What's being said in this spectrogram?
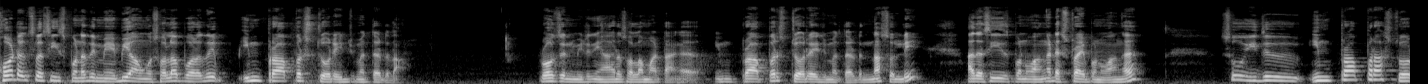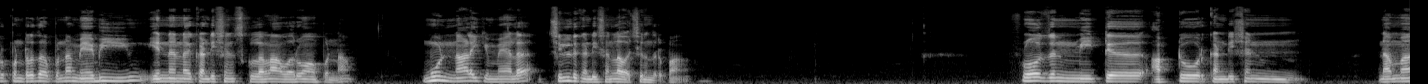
ஹோட்டல்ஸில் சீஸ் பண்ணது மேபி அவங்க சொல்ல போகிறது இம்ப்ராப்பர் ஸ்டோரேஜ் மெத்தடு தான். ஃப்ரோசன் மீட்டுன்னு யாரும் சொல்ல மாட்டாங்க. இம்ப்ராப்பர் ஸ்டோரேஜ் மெத்தடுன்னு தான் சொல்லி அதை சீஸ் பண்ணுவாங்க டெஸ்ட்ராய் பண்ணுவாங்க. ஸோ இது இம்ப்ராப்பராக ஸ்டோர் பண்ணுறது அப்படின்னா மேபி என்னென்ன கண்டிஷன்ஸ்குள்ளெல்லாம் வரும் அப்படின்னா மூணு நாளைக்கு மேலே சில்டு கண்டிஷனில் வச்சுருந்துருப்பாங்க. ஃப்ரோசன் மீட்டு அப் டு ஒரு கண்டிஷன் நம்ம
